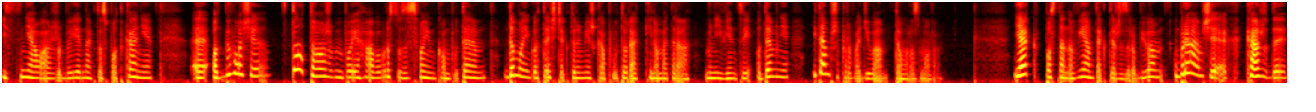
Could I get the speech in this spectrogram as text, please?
istniała, żeby jednak to spotkanie e, odbyło się, to to, żebym pojechała po prostu ze swoim komputerem do mojego teścia, który mieszka półtora kilometra mniej więcej ode mnie i tam przeprowadziłam tę rozmowę. Jak postanowiłam, tak też zrobiłam. Ubrałam się jak każdy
